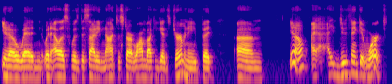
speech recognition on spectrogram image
You know, when when Ellis was deciding not to start Wambach against Germany, but um, you know, I, I do think it worked.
